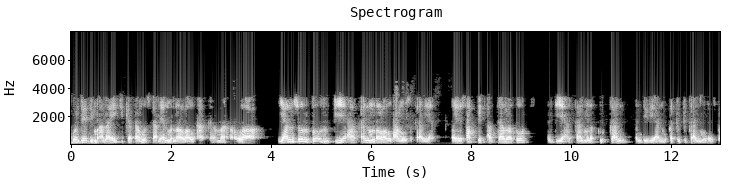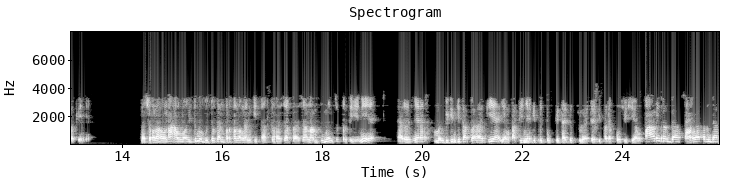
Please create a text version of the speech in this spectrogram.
Kemudian dimaknai jika kamu sekalian menolong agama Allah. Yang surtum, dia akan menolong kamu sekalian. Saya sabit agamakum, dan dia akan meneguhkan pendirianmu, kedudukanmu, dan sebagainya. Nah, seolah-olah Allah itu membutuhkan pertolongan kita. Bahasa-bahasa lambungan seperti ini ya, harusnya membuat kita bahagia. Yang tadinya kita itu, kita itu berada di pada posisi yang paling rendah, sangat rendah.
